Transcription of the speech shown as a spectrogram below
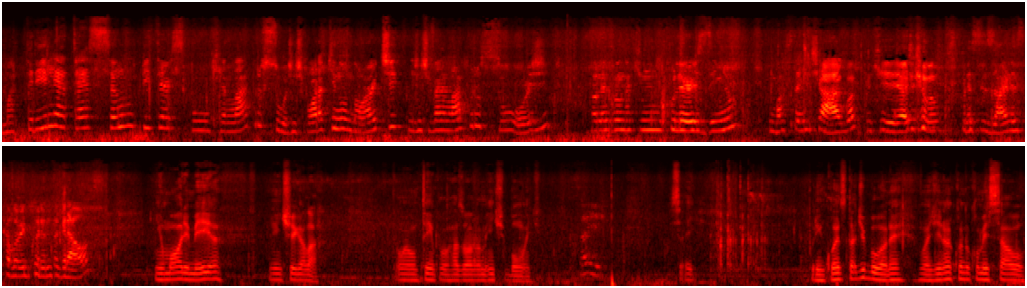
Uma trilha até São Petersburgo, que é lá pro sul. A gente mora aqui no norte e a gente vai lá pro sul hoje. Tô levando aqui um colherzinho com bastante água Porque acho que vamos precisar nesse calor de 40 graus Em uma hora e meia a gente chega lá. Então é um tempo razoavelmente bom aí Isso aí. Isso aí. Por enquanto tá de boa, né? Imagina quando começar o,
